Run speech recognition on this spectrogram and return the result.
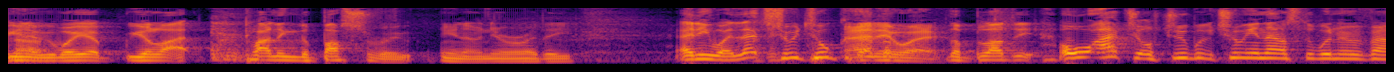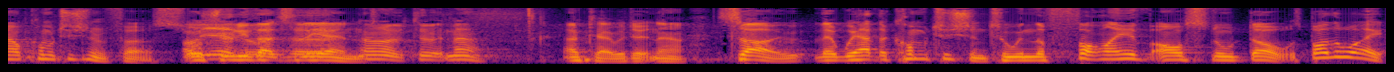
you know, where you're, you're like planning the bus route, you know, and you're already. Anyway, let's. Should we talk about Anyway. the, the bloody? Oh, actually, should we, should we announce the winner of our competition first, oh, or Oh, should yeah, we leave that to was the end? No, no, do it now. Okay, we'll do it now. So then we had the competition to win the five Arsenal dolls. By the way,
